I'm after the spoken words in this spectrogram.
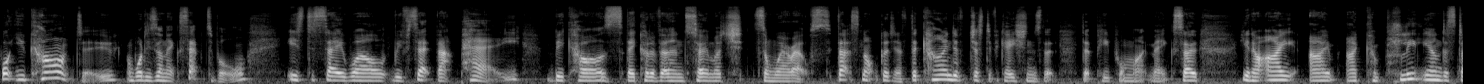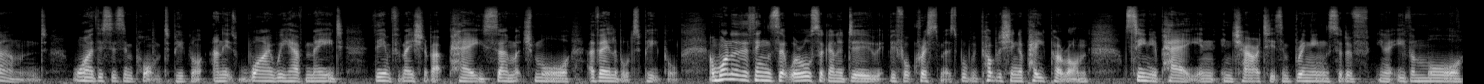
What you can't do, and what is unacceptable, is to say, well, we've set that pay because they could have earned so much somewhere else. That's not good enough. The kind of justifications that, that people might make. So, you know, I, I, I completely understand why this is important to people, and it's why we have made the information about pay so much more available to people. And one of the things that we're also going to do before Christmas, we'll be publishing a paper on senior pay in, in charities and bringing sort of you know even more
